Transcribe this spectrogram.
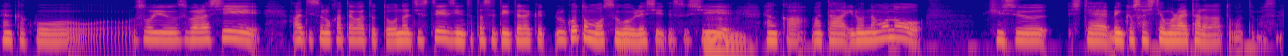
なんかこうそういう素晴らしいアーティストの方々と同じステージに立たせていただけることもすごい嬉しいですし、うんなんかまたいろんなものを吸収して勉強させてもらえたらなと思ってますね。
